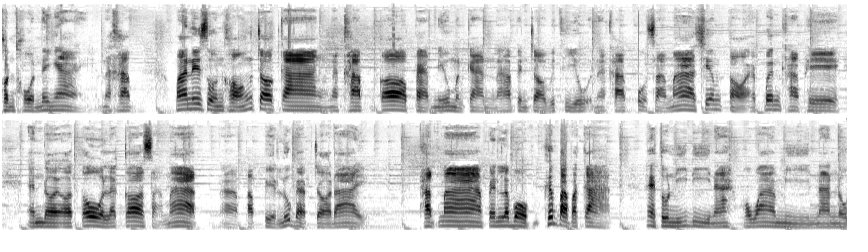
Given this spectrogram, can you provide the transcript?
คอนโทรลได้ง่ายนะครับมาในส่วนของจอกลางนะครับก็ 8 นิ้วเหมือนกันนะครับ เป็นจอวิทยุนะครับ สามารถเชื่อมต่อ Apple CarPlay Android Auto แล้วก็สามารถ ปรับเปลี่ยนรูปแบบจอได้ ถัดมาเป็นระบบเครื่องปรับอากาศแต่ตัวนี้ดีนะ เพราะว่ามี Nano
